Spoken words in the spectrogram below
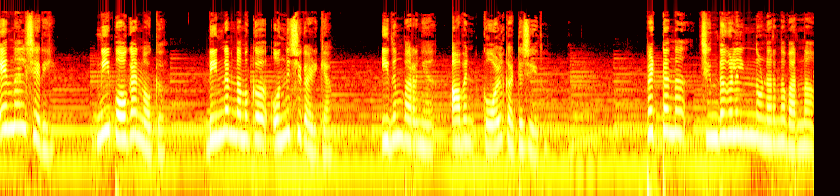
എന്നാൽ ശരി നീ പോകാൻ നോക്ക്. ഡിന്നർ നമുക്ക് ഒന്നിച്ചു കഴിക്കാം. ഇതും പറഞ്ഞ് അവൻ കോൾ കട്ട് ചെയ്തു. പെട്ടെന്ന് ചിന്തകളിൽ നിന്നുണർന്ന വർണ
